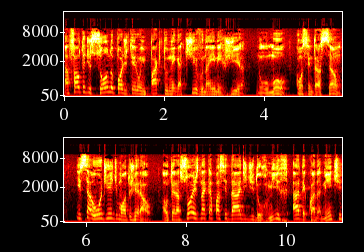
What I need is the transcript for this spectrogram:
A falta de sono pode ter um impacto negativo na energia, no humor, concentração e saúde de modo geral. Alterações na capacidade de dormir adequadamente,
